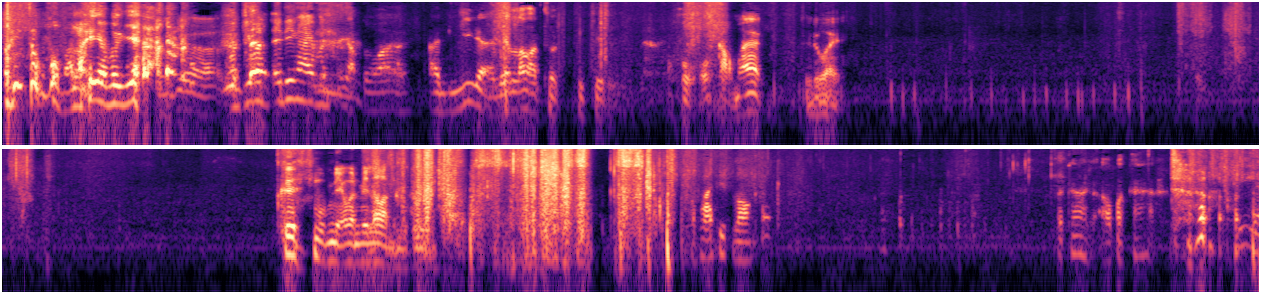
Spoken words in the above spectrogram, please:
เฮ้ยทรงผมอะไรอะมึงเนี่ยเมื่อกี้มันไอ้นี่ไงมันขยับตัว อันนี้เนี่ยเนี่ยรอดสุดจริงโอ้โหเก่ามากช่วยด้วย คือมุมเนี้ยมันไม่รอดนะคุณๆพระอาทิตย์ร้องครับปากกาเอาปากกานี่ไง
